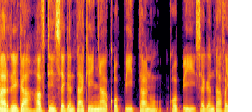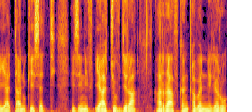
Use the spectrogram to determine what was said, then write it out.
maarreegaa hafteen sagantaa keenyaa qophii ittaanu qophii sagantaa fayyaa ittaanu keessatti isiniif dhiyaachuuf jira. Har'aaf kan qabanne garuu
